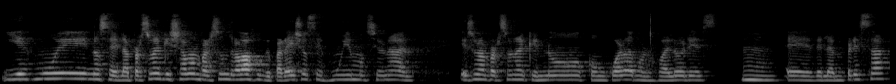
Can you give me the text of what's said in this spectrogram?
y es muy, no sé, la persona que llaman para hacer un trabajo que para ellos es muy emocional, es una persona que no concuerda con los valores eh, de la empresa,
